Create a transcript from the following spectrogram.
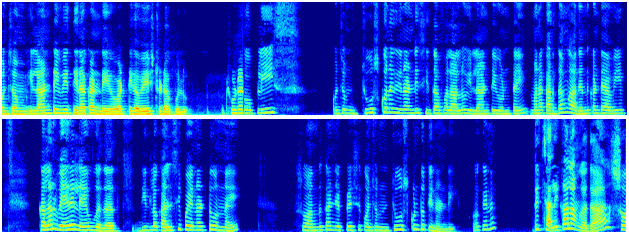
కొంచెం ఇలాంటివి తినకండి వట్టిగా వేస్ట్ డబ్బులు. చూడండి. ప్లీజ్ కొంచెం చూసుకొని తినండి సీతాఫలాలు ఇలాంటివి ఉంటాయి. మనకు అర్థం కాదు ఎందుకంటే అవి కలర్ వేరే లేవు కదా దీంట్లో కలిసిపోయినట్టు ఉన్నాయి. సో అందుకని చెప్పేసి కొంచెం చూసుకుంటూ తినండి. ఓకేనా? ఇది చలికాలం కదా సో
